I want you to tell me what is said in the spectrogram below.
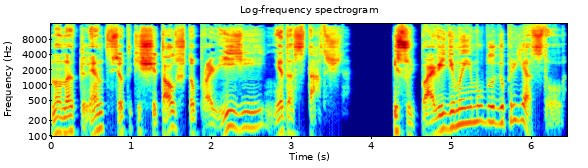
но Нетленд все-таки считал, что провизии недостаточно. И судьба, видимо, ему благоприятствовала.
